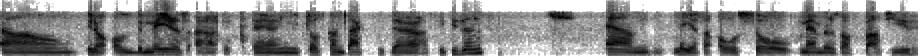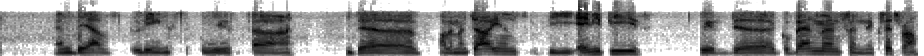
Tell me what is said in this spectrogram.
Um, you know, all the mayors are uh, in close contact with their citizens. And mayors are also members of parties, and they have links with uh, the parliamentarians, the MEPs, with the governments, and etc.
